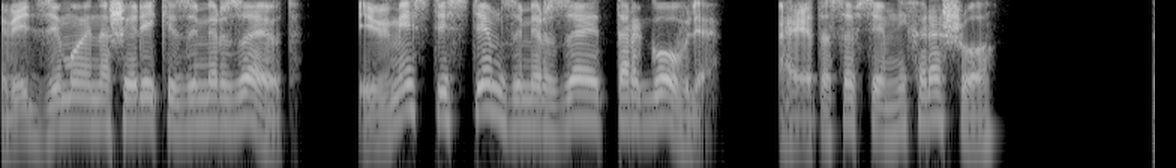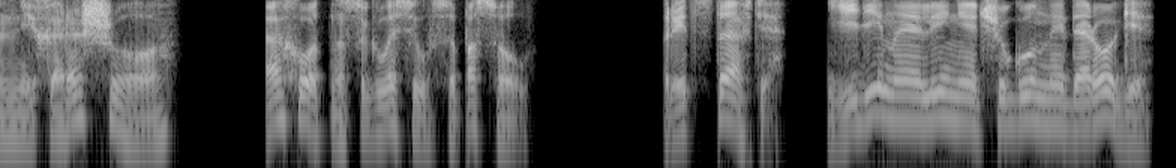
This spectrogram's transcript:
Ведь зимой наши реки замерзают, и вместе с тем замерзает торговля, а это совсем нехорошо». «Нехорошо», — охотно согласился посол. «Представьте, единая линия чугунной дороги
